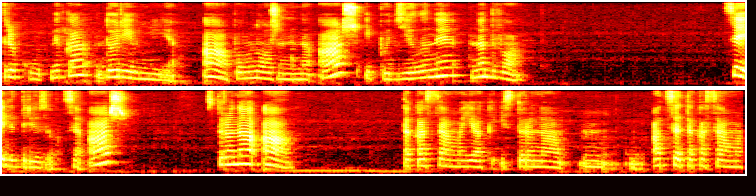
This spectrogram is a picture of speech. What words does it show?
трикутника дорівнює А помножене на H і поділене на 2. Цей відрізок це H. Сторона А така сама, як і сторона, а це така сама,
